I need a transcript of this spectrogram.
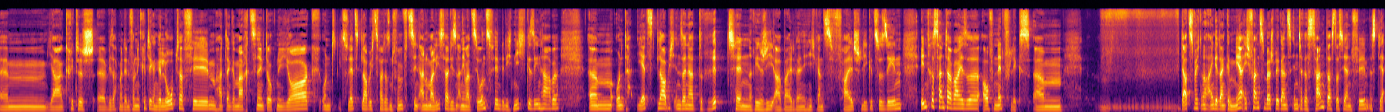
ähm, ja kritisch, äh, wie sagt man denn, von den Kritikern gelobter Film, hat dann gemacht Dog New York und zuletzt, glaube ich, 2015 Anomalisa, diesen Animationsfilm, den ich nicht gesehen habe. Ähm, und jetzt, glaube ich, in seiner dritten Regiearbeit, wenn ich nicht ganz falsch liege, zu sehen. Interessanterweise auf Netflix. Ähm, dazu vielleicht noch ein Gedanke mehr. Ich fand zum Beispiel ganz interessant, dass das ja ein Film ist, der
